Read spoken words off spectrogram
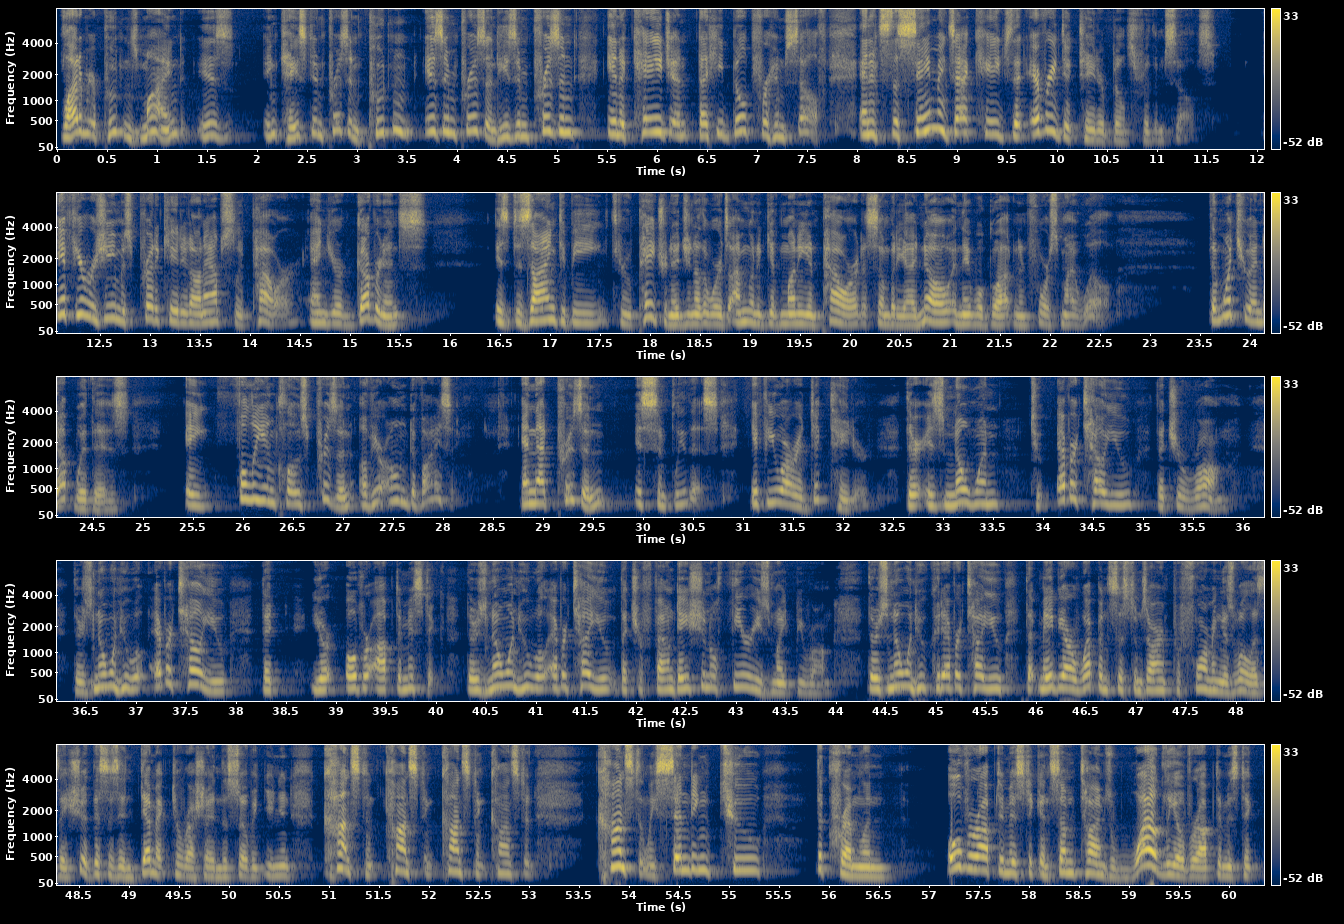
Vladimir Putin's mind is encased in prison. Putin is imprisoned. He's imprisoned in a cage and, that he built for himself. And it's the same exact cage that every dictator builds for themselves. If your regime is predicated on absolute power and your governance is designed to be through patronage, in other words, I'm going to give money and power to somebody I know and they will go out and enforce my will, then what you end up with is a fully enclosed prison of your own devising. And that prison is simply this if you are a dictator, there is no one to ever tell you that you're wrong. There's no one who will ever tell you that you're over optimistic. There's no one who will ever tell you that your foundational theories might be wrong. There's no one who could ever tell you that maybe our weapon systems aren't performing as well as they should. This is endemic to Russia and the Soviet Union. Constant, constant, constant, constant, constantly sending to the Kremlin over optimistic and sometimes wildly over optimistic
